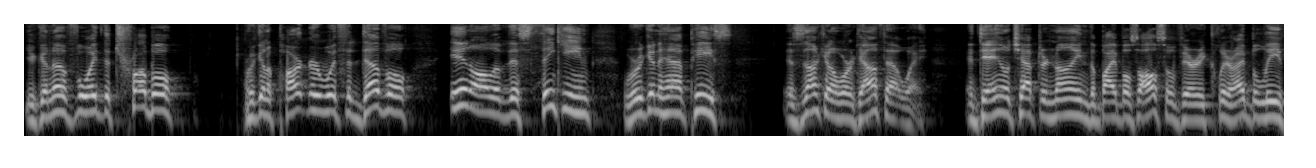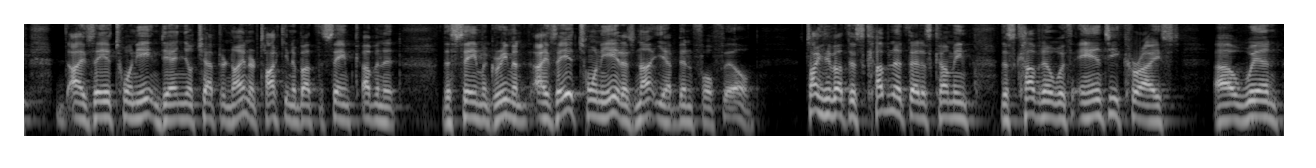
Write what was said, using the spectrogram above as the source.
you're going to avoid the trouble. We're going to partner with the devil in all of this, thinking we're going to have peace. It's not going to work out that way. In Daniel chapter 9, the Bible's also very clear. I believe Isaiah 28 and Daniel chapter 9 are talking about the same covenant, the same agreement. Isaiah 28 has not yet been fulfilled. talking about this covenant that is coming, this covenant with Antichrist. Uh, when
